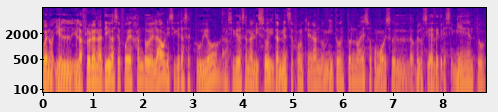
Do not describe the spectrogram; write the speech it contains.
Bueno, y, el, y la flora nativa se fue dejando de lado, ni siquiera se estudió, No. ni siquiera se analizó, y también se fueron generando mitos en torno a eso, como eso de las velocidades de crecimiento.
